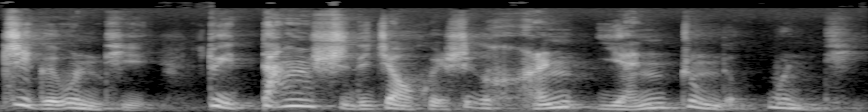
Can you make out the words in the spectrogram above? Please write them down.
这个问题对当时的教会是个很严重的问题。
